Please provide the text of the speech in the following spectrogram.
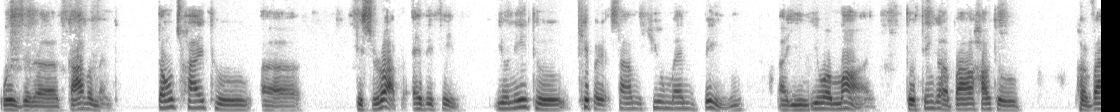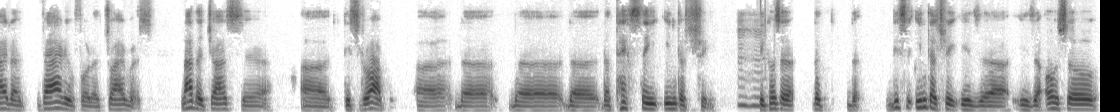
with the government don't try to uh, disrupt everything. You need to keep some human being uh, in your mind to think about how to provide a value for the drivers, not just uh, uh disrupt uh, the, the the the taxi industry, mm-hmm. because uh, the, the this industry is is also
